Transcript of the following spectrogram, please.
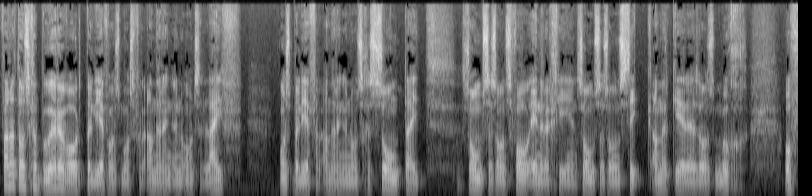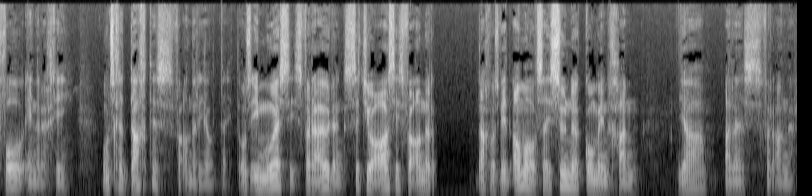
Vandat ons gebore word, beleef ons mos verandering in ons lyf. Ons beleef verandering in ons gesondheid. Soms is ons vol energie en soms is ons siek, ander kere is ons moeg of vol energie. Ons gedagtes verander heeltyd. Ons emosies, verhoudings, situasies verander Ag, ons weet almal seisoene kom en gaan. Ja, alles verander.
